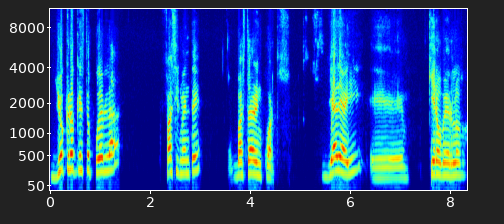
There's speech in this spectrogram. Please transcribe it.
Yo creo que este Puebla fácilmente va a estar en cuartos. Ya de ahí eh, quiero verlo,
